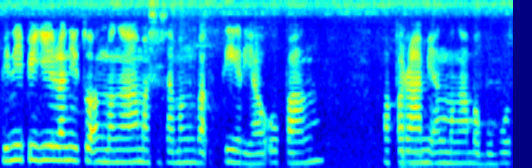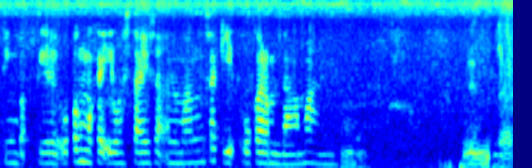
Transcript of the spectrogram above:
Pinipigilan nito ang mga masasamang bakterya upang maparami ang mga mabubuting bakterya upang makaiwas tayo sa anumang sakit o karamdaman. Yun, ah,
